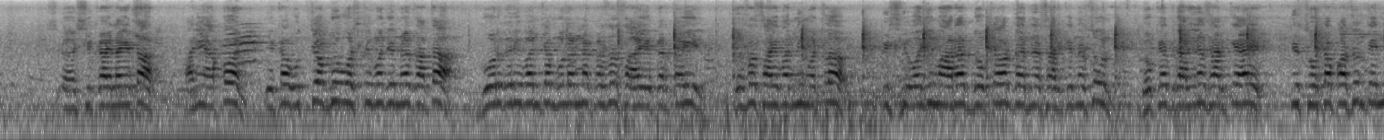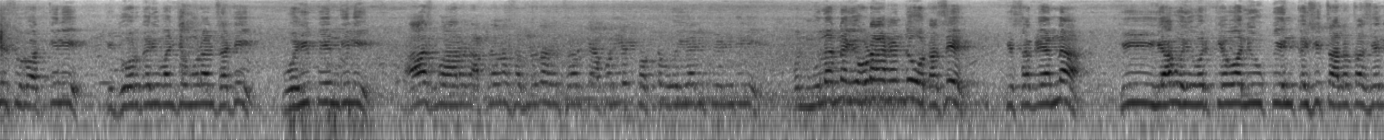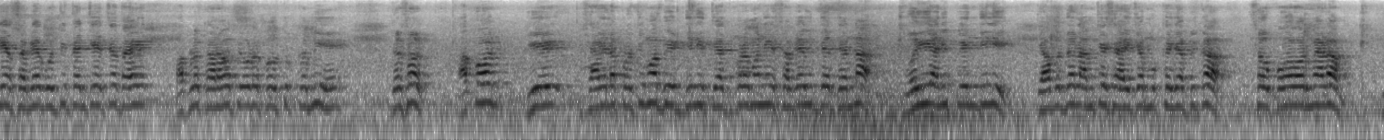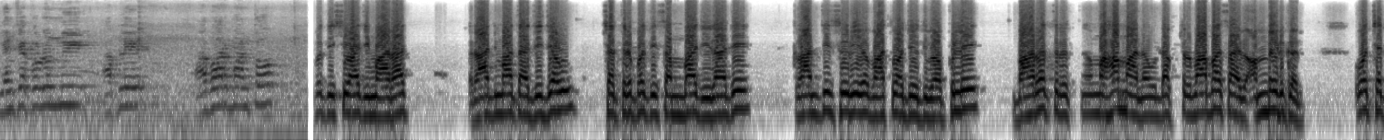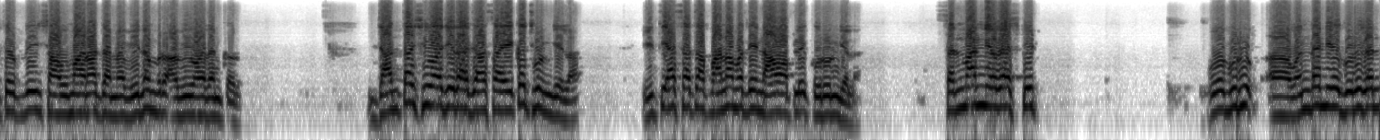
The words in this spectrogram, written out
शिकायला येतात. आणि आपण एका उच्चभ्रू वस्तीमध्ये न जाता गोरगरिबांच्या मुलांना कसं सहाय्य करता येईल? जसं साहेबांनी म्हटलं की शिवाजी महाराज डोक्यावर धरण्यासारखे नसून डोक्यात घालण्यासारखे आहेत की स्वतःपासून त्यांनी सुरुवात केली की गोरगरिबांच्या मुलांसाठी वही पेन दिली. आज महाराज आपल्याला समजत असेल सर की आपण एक फक्त वही आणि पेन दिली पण मुलांना एवढा आनंद होत असेल की सगळ्यांना की या वहीवर केव्हा लिहू पेन कशी चालत असेल या सगळ्या गोष्टी त्यांच्या याच्यात आहेत आपलं करावं तेवढं कौतुक कमी आहे. जसं आपण जे शाळेला प्रतिमा भेट दिली त्याचप्रमाणे सगळ्या विद्यार्थ्यांना वही आणि पेन दिली. त्याबद्दल आमच्या शाळेच्या मुख्याध्यापिका सौ पवार मॅडम यांच्याकडून मी आपले आभार मानतो. छत्रपती शिवाजी महाराज राजमाता जिजाऊ छत्रपती संभाजीराजे क्रांतीसूर्य महात्मा ज्योतिबा फुले भारतरत्न महामानव डॉक्टर बाबासाहेब आंबेडकर. व छत्रपती शाहू महाराजांना विनम्र अभिवादन करू. जाणता शिवाजी राजा असा एकच होऊन गेला. इतिहासाच्या पानामध्ये नाव आपले करून गेला. सन्मान्य व्यासपीठ व गुरु वंदनीय गुरुजन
